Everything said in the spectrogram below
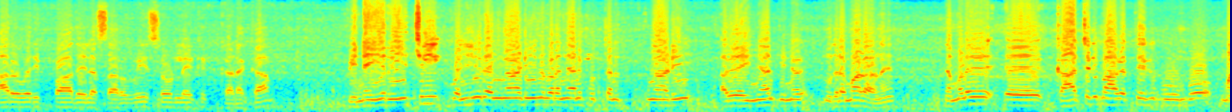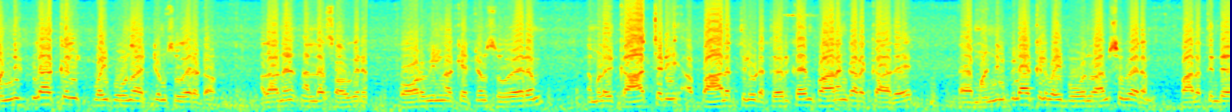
ആറുവരിപ്പാതയിലെ സർവീസ് റോഡിലേക്ക് കടക്കാം. പിന്നെ ഈ റീച്ചിൽ വലിയൊരു അങ്ങാടി എന്ന് പറഞ്ഞാൽ പുത്തനങ്ങാടി അത് കഴിഞ്ഞാൽ പിന്നെ മുതലമാടാണ്. നമ്മൾ കാച്ചടി ഭാഗത്തേക്ക് പോകുമ്പോൾ മണ്ണിപ്പിലാക്കൽ വഴി പോകുന്നത് ഏറ്റവും സുഖകരം കേട്ടോ അതാണ് നല്ല സൗകര്യം. ഫോർ വീലിനൊക്കെ ഏറ്റവും സുഖകരം. നമ്മൾ കാച്ചടി ആ പാലത്തിലൂടെ തീർക്കായും പാലം കടക്കാതെ ഏഹ്, മണ്ണിൽപ്പിലാക്കൽ വഴി പോകുന്നതാണ് സുഖകരം. പാലത്തിന്റെ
